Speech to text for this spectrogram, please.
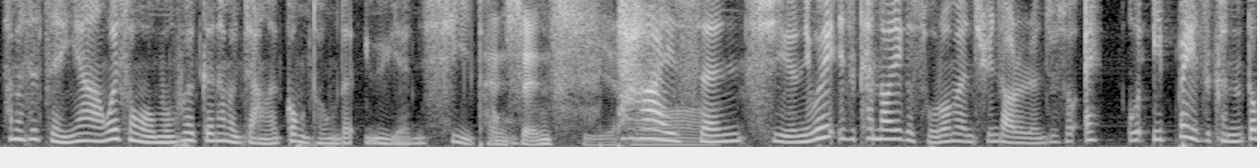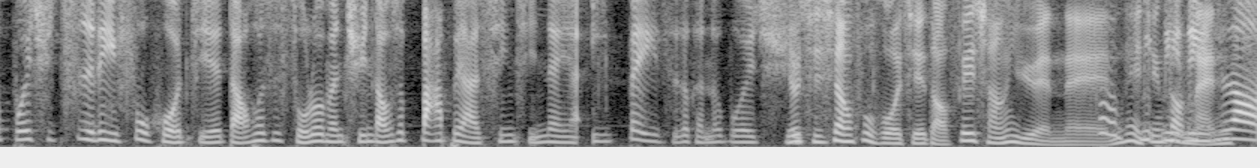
他们是怎样？为什么我们会跟他们讲了共同的语言系统很？神奇，太哦神奇了！你会一直看到一个所罗门群岛的人，就说：“哎、我一辈子可能都不会去智利复活节岛，或是所罗门群岛，或是巴布亚新几内亚，一辈子都可能都不会去。”尤其像复活节岛非常远呢，那已经你你到南你知道，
